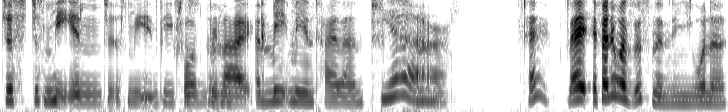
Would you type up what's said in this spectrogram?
Just, just meeting, just meeting people and be Um, like, and meet me in Thailand. yeah, Hey, hey, if anyone's listening and you want to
